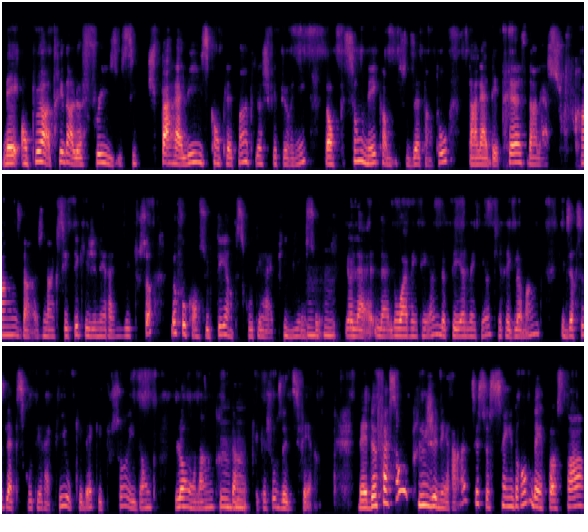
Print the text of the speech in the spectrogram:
mais on peut entrer dans le freeze aussi. Je paralyse complètement, puis là, je ne fais plus rien. Donc, si on est, comme tu disais tantôt, dans la détresse, dans la souffrance, dans une anxiété qui est généralisée, tout ça, là, il faut consulter en psychothérapie, bien sûr. Mm-hmm. Il y a la, loi 21, le PL 21 qui réglemente l'exercice de la psychothérapie au Québec et tout ça. Et donc, là, on entre dans mm-hmm. quelque chose de différent. Mais de façon plus générale, ce syndrome d'imposteur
